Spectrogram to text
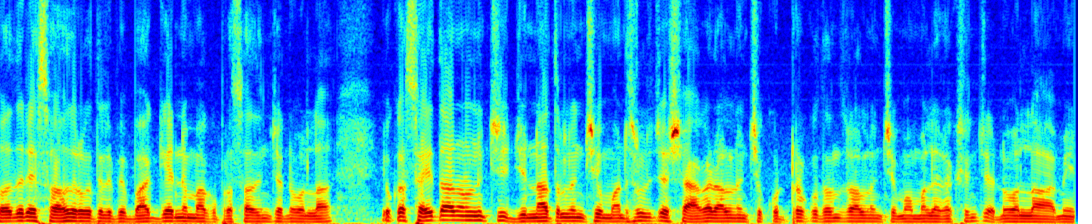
సోదరి సహోదరులకు తెలిపే భాగ్యాన్ని మాకు ప్రసాదించడం వల్ల. ఈ యొక్క సైతాల నుంచి జిన్నాతుల నుంచి మనుషుల నుంచి శాగడాల నుంచి కుట్ర కుతంత్రాల నుంచి మమ్మల్ని రక్షించడం వల్ల. ఆమె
